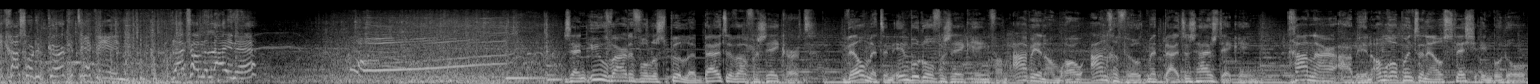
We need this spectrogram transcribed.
Ik ga zo de kurkentrekker in. Blijf aan de lijn, hè. Zijn uw waardevolle spullen buiten wel verzekerd? Wel met een inboedelverzekering van ABN AMRO aangevuld met buitenshuisdekking. Ga naar abnamro.nl slash inboedel.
